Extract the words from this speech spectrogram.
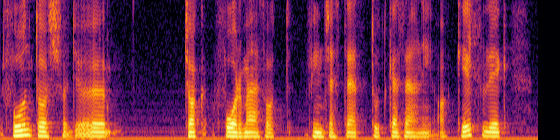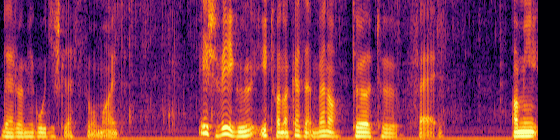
Fontos, hogy ö, csak formázott Winchester tud kezelni a készülék, de erről még úgy is lesz szó majd. És végül itt van a kezemben a töltőfej ami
